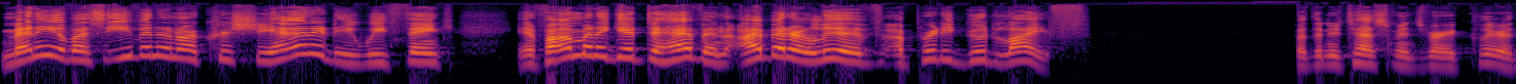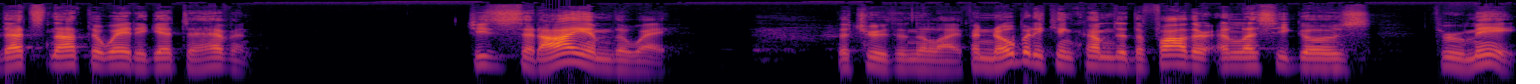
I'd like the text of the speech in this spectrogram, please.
Many of us, even in our Christianity, we think if I'm going to get to heaven, I better live a pretty good life. But the New Testament is very clear that's not the way to get to heaven. Jesus said, I am the way, the truth, and the life. And nobody can come to the Father unless he goes through me.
